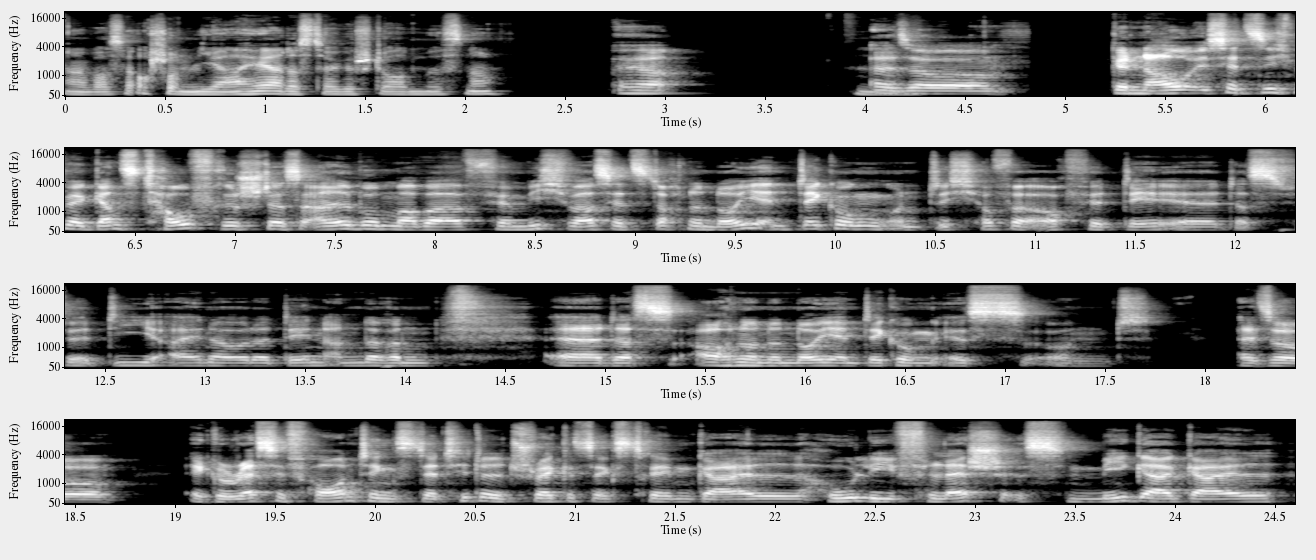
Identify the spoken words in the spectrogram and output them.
Da war es ja auch schon ein Jahr her, dass der gestorben ist, ne? Ja. Mhm. Also Genau, ist jetzt nicht mehr ganz taufrisch das Album, aber für mich war es jetzt doch eine neue Entdeckung und ich hoffe auch für die, äh, dass für die eine oder den anderen äh, das auch noch eine neue Entdeckung ist. Und also Aggressive Hauntings, der Titeltrack ist extrem geil, Holy Flash ist mega geil,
